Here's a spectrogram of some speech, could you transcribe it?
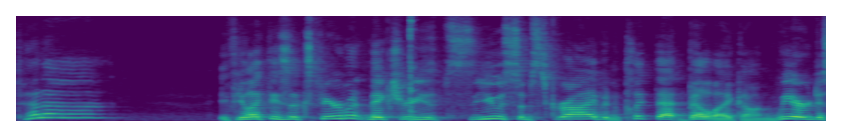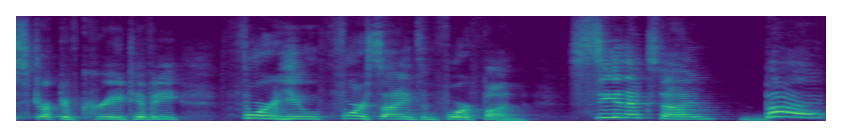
Ta-da! If you like this experiment, make sure you, subscribe and click that bell icon. We are destructive creativity for you, for science, and for fun. See you next time. Bye!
